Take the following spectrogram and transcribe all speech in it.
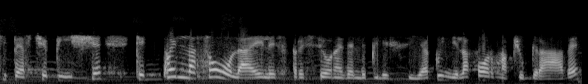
si percepisce che quella sola è l'espressione dell'epilessia, quindi la forma più grave,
